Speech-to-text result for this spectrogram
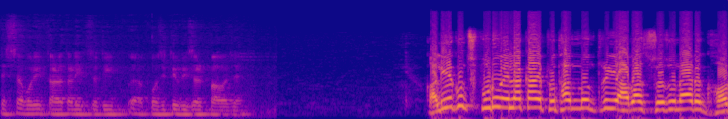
চেষ্টা করি তাড়াতাড়ি যদি পজিটিভ রেজাল্ট পাওয়া যায়। কালিয়াগঞ্জ পুরো এলাকায় প্রধানমন্ত্রী আবাস যোজনার ঘর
